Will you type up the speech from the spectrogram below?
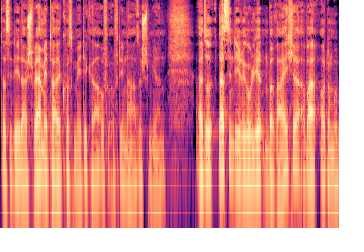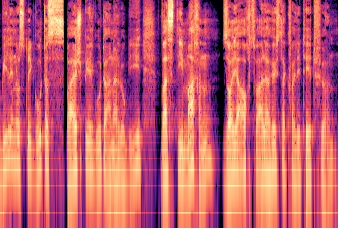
dass sie dir da Schwermetallkosmetika auf, auf die Nase schmieren. Also das sind die regulierten Bereiche, aber Automobilindustrie, gutes Beispiel, gute Analogie. Was die machen, soll ja auch zu allerhöchster Qualität führen.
